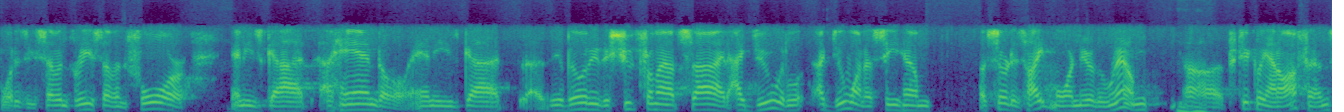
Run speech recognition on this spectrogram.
what is he, seven three, seven four, and he's got a handle and he's got uh, the ability to shoot from outside. I do would I do want to see him assert his height more near the rim, mm-hmm. uh, particularly on offense,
